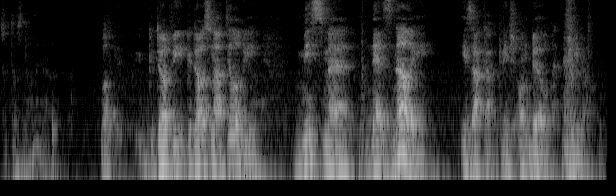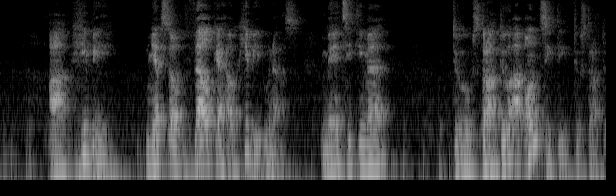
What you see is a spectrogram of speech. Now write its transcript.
Co to znamená? Well, kdo, ví, kdo zná Tyloví, my jsme neznali Izaka, když on byl mimino. A chybí, něco velkého chybí u nás. My cítíme tu ztrátu a on cítí tu ztrátu.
